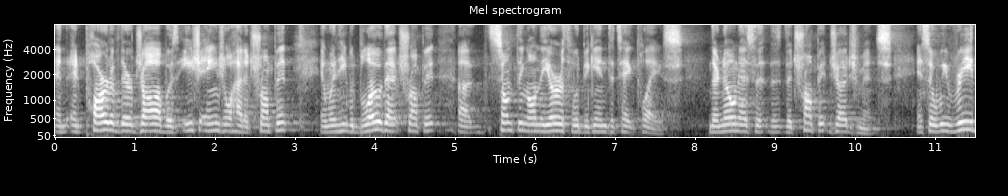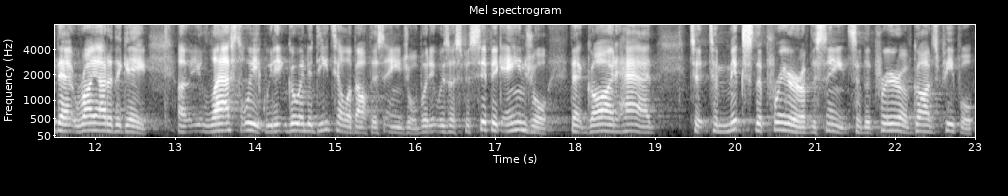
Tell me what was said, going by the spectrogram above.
And, and part of their job was each angel had a trumpet, and when he would blow that trumpet, uh, something on the earth would begin to take place. They're known as the, the, the trumpet judgments. And so we read that right out of the gate. Uh, last week, we didn't go into detail about this angel, but it was a specific angel that God had to, to mix the prayer of the saints, of the prayer of God's people,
